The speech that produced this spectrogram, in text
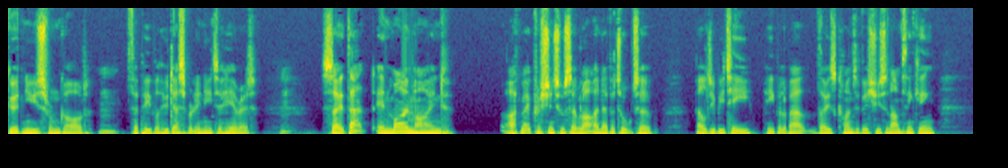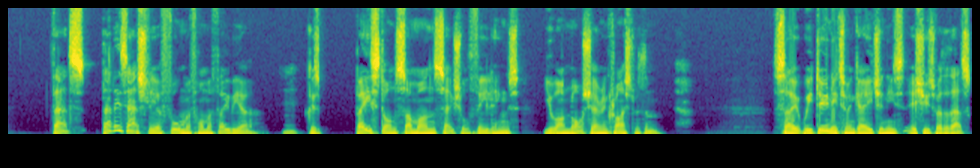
good news from God mm. for people who desperately need to hear it. Mm. So that, in my mind, I've met Christians who say, "Well, I never talk to LGBT people about those kinds of issues," and I'm thinking that's that is actually a form of homophobia because mm. Based on someone's sexual feelings, you are not sharing Christ with them. So we do need to engage in these issues, whether that's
